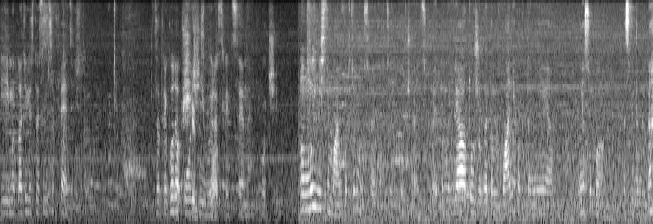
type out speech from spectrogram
и мы платили 175. За три года Вообще очень бесплатно. выросли цены, очень. Но мы не снимаем квартиру на своей квартире, получается. Поэтому я тоже в этом плане как-то не, не особо осведомлена.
